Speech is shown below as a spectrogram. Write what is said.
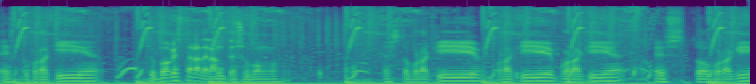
Esto por aquí. Supongo que estará adelante, supongo. Esto por aquí, por aquí, por aquí. Esto por aquí.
